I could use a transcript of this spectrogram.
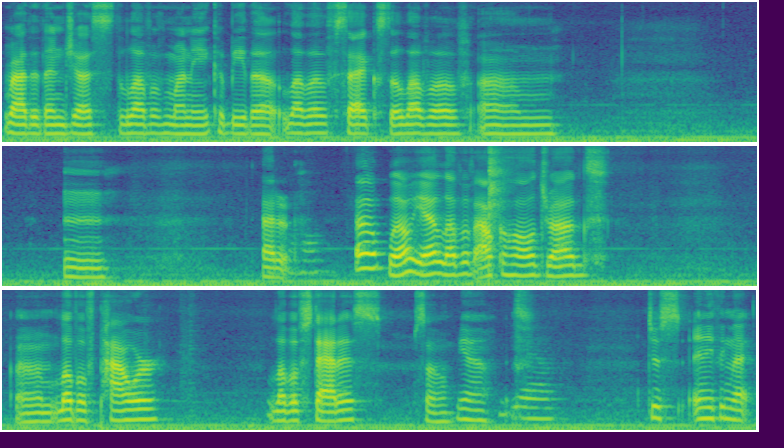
rather than just the love of money. It could be the love of sex, the love of. Um, mm, I don't. Alcohol. Oh well, yeah, love of alcohol, drugs, um, love of power, love of status. So yeah. Yeah just anything that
